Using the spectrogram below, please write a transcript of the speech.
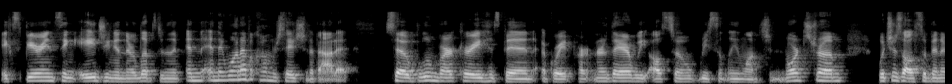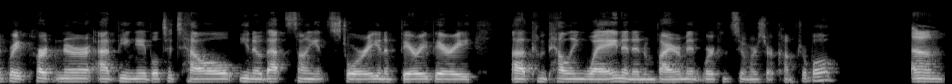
experiencing aging in their lips and, and, and they want to have a conversation about it. So Bluemercury has been a great partner there. We also recently launched in Nordstrom, which has also been a great partner at being able to tell, you know, that science story in a very, very uh, compelling way and in an environment where consumers are comfortable. Um,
